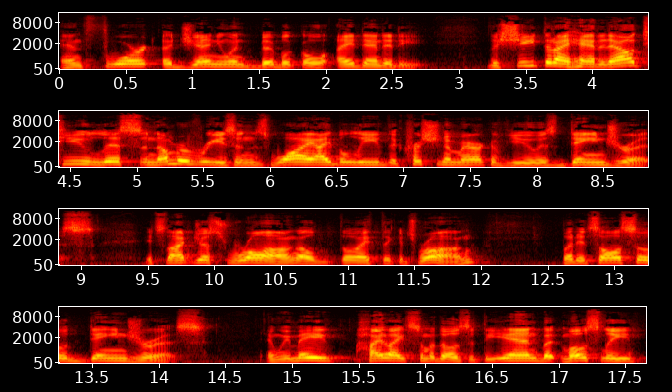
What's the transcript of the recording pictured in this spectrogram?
and thwart a genuine biblical identity. The sheet that I handed out to you lists a number of reasons why I believe the Christian America view is dangerous. It's not just wrong, although I think it's wrong, but it's also dangerous. And we may highlight some of those at the end, but mostly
